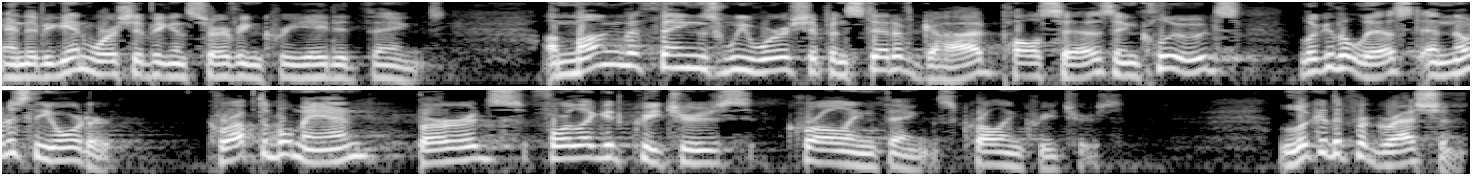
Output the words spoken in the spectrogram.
And they begin worshiping and serving created things. Among the things we worship instead of God, Paul says, includes, look at the list and notice the order. Corruptible man, birds, four legged creatures, crawling things, crawling creatures. Look at the progression.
